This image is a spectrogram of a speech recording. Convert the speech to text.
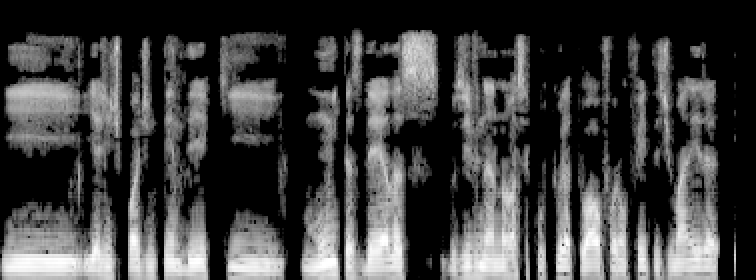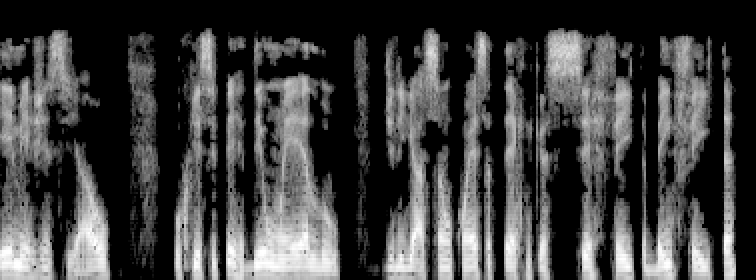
e, e, a gente pode entender que muitas delas, inclusive na nossa cultura atual, foram feitas de maneira emergencial, porque se perdeu um elo de ligação com essa técnica ser feita, bem feita,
